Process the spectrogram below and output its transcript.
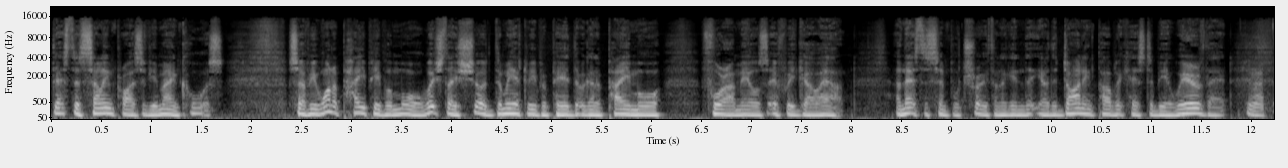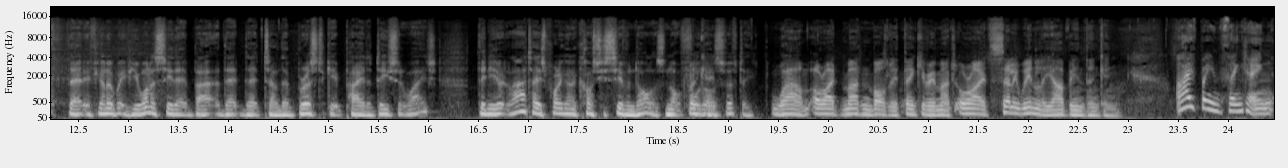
that's the selling price of your main course. So if we want to pay people more, which they should, then we have to be prepared that we're going to pay more for our meals if we go out. And that's the simple truth. And again, the, you know, the dining public has to be aware of that. Right. That if you're to, if you want to see that bar, that that um, the barista get paid a decent wage, then your latte is probably going to cost you seven dollars, not four dollars fifty. Wow. All right, Martin Bosley, thank you very much. All right, Sally Wenley, I've been thinking. I've been thinking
